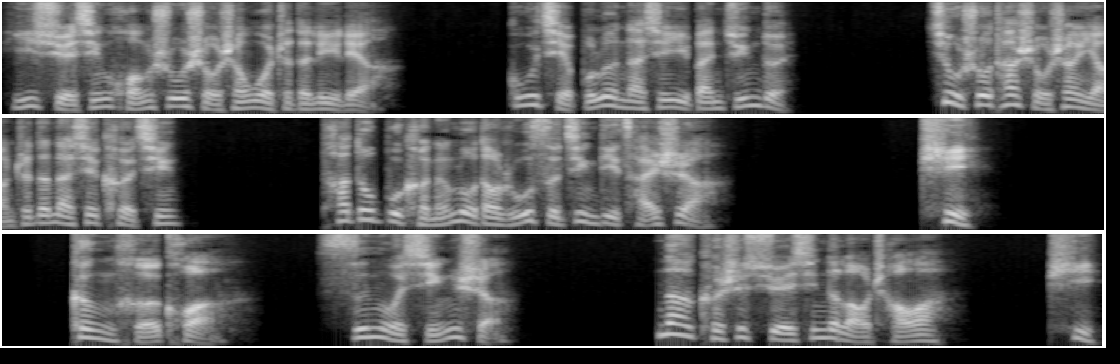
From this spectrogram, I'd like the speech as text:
以血腥皇叔手上握着的力量，姑且不论那些一般军队，就说他手上养着的那些客卿，他都不可能落到如此境地才是啊！T，更何况斯诺行省，那可是血腥的老巢啊！T，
